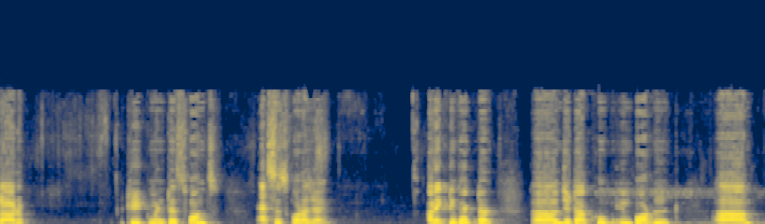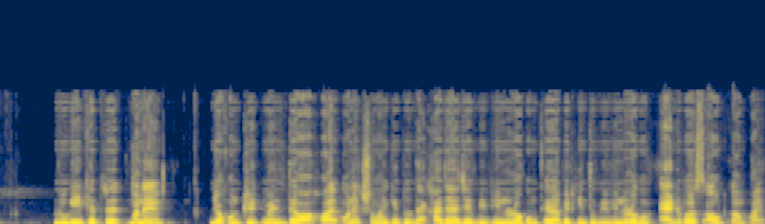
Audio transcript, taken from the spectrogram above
তার ট্রিটমেন্ট রেসপন্স অ্যাসেস করা যায়। আরেকটি ফ্যাক্টর যেটা খুব ইম্পর্ট্যান্ট রুগীর ক্ষেত্রে মানে যখন ট্রিটমেন্ট দেওয়া হয়, অনেক সময় কিন্তু দেখা যায় যে বিভিন্ন রকম থেরাপির কিন্তু বিভিন্ন রকম অ্যাডভার্স আউটকাম হয়।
